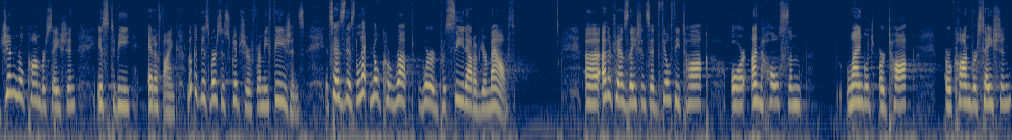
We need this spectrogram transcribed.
general conversation is to be edifying. Look at this verse of scripture from Ephesians. It says this Let no corrupt word proceed out of your mouth. Uh, other translations said filthy talk or unwholesome language or talk or conversation,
